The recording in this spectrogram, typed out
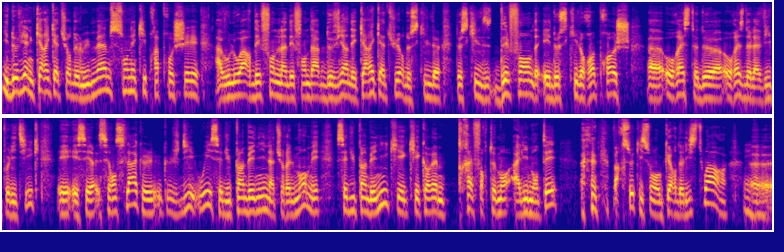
il devient une caricature de lui-même. Son équipe rapprochée à vouloir défendre l'indéfendable devient des caricatures de ce qu'ils qu'ils défendent et de ce qu'ils reprochent euh, au reste de au reste de la vie politique. Et, c'est en cela que, que je dis oui, c'est du pain béni naturellement, mais c'est du pain béni qui est qui est quand même très fortement alimenté par ceux qui sont au cœur de l'histoire. Mmh. Euh,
